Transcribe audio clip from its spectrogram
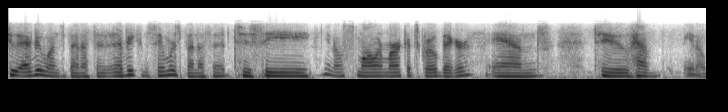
to everyone's benefit, every consumer's benefit, to see you know smaller markets grow bigger. And to have you know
